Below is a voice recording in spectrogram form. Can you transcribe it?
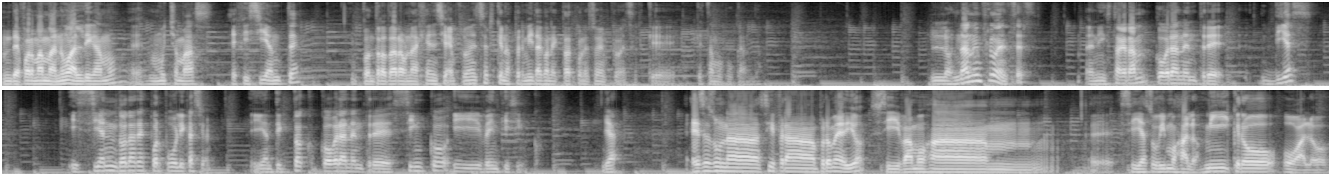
de forma manual, digamos, es mucho más eficiente contratar a una agencia de influencers que nos permita conectar con esos influencers que, estamos buscando. Los nano influencers en Instagram cobran entre 10 y 100 dólares por publicación. Y en TikTok cobran entre 5 y 25. ¿Ya? Esa es una cifra promedio. Si vamos a. Mm, eh, si ya subimos a los micro o a los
